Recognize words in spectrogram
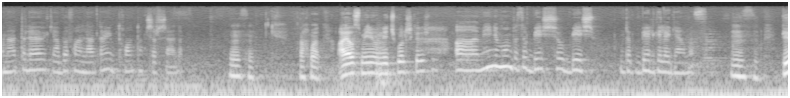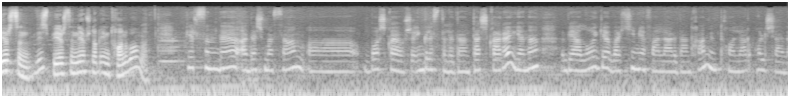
ona tili kabi fanlardan imtihon topshirishadi. Rahmat. Ielts minimum nechi bo'lishi kerak minimum bizni beshu besh deb belgilaganmiz. Pierson dedingiz piersonni ham shunaqa imtihoni bormi? Piersonda adashmasam boshqa o'sha ingliz tilidan tashqari yana biologiya va ximiya fanlaridan ham imtihonlar olishadi.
